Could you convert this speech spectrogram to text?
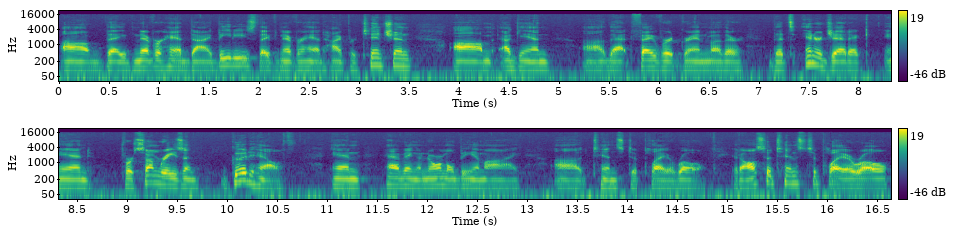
Um, they've never had diabetes, they've never had hypertension. Um, again, uh, that favorite grandmother that's energetic and for some reason good health and having a normal BMI uh, tends to play a role. It also tends to play a role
